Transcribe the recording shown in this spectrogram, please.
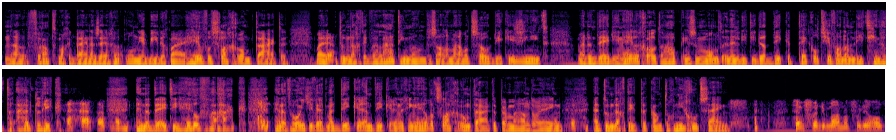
nou, frat mag ik bijna zeggen, oneerbiedig, maar heel veel slagroomtaarten. Maar Ja. toen dacht ik, waar laat die man dus allemaal? Want zo dik is hij niet. Maar dan deed hij een hele grote hap in zijn mond... en dan liet hij dat dikke tekkeltje van hem liet hij dat eruit likken. en dat deed hij heel vaak. En dat hondje werd maar dikker en dikker... en er gingen heel wat slagroomtaarten per maand doorheen. En toen dacht ik, dat kan toch niet goed zijn? voor die man of voor die hond?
